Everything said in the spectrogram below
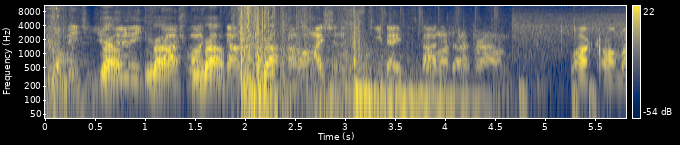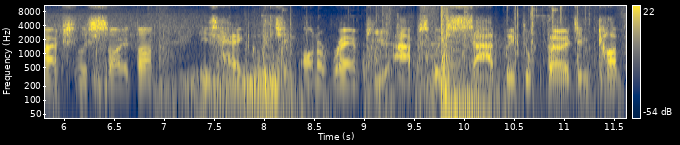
Use a bitch. You Bro, literally bro, crouch walking bro, down the fucking bro. tunnel. I should have just teabagged his We body, lost bro. that round. Like, I'm actually so done. He's head glitching on a ramp, you absolute sad little virgin cunt.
